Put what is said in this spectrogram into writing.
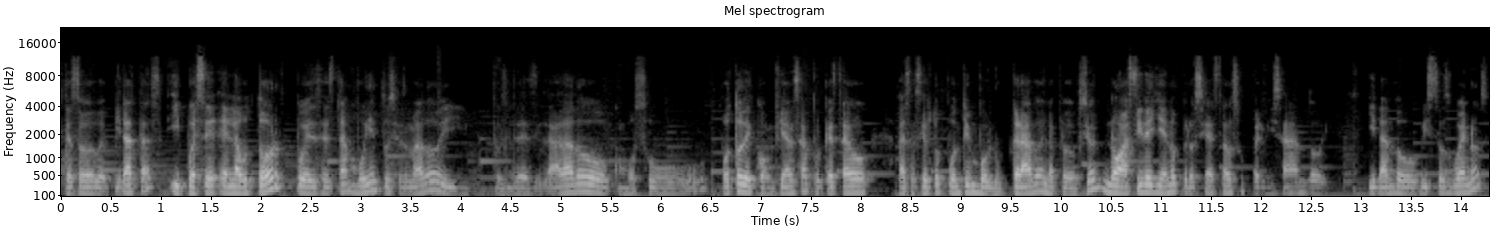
Tesoro de Piratas. Y pues el, el autor pues está muy entusiasmado y pues les ha dado como su voto de confianza porque ha estado hasta cierto punto involucrado en la producción, no así de lleno, pero sí ha estado supervisando y, dando vistos buenos.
